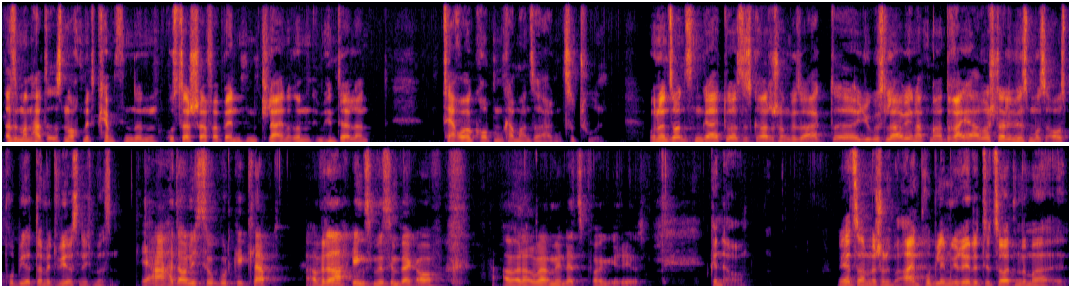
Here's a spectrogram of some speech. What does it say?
Also man hatte es noch mit kämpfenden Ustascher Verbänden, kleineren im Hinterland, Terrorgruppen kann man sagen, zu tun. Und ansonsten, Gerd, du hast es gerade schon gesagt, äh, Jugoslawien hat mal drei Jahre Stalinismus ausprobiert, damit wir es nicht müssen. Ja, hat auch nicht so gut geklappt, aber danach ging es ein bisschen bergauf. Aber darüber haben wir in der letzten Folge geredet. Genau. Jetzt haben wir schon über ein Problem geredet, jetzt sollten wir mal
